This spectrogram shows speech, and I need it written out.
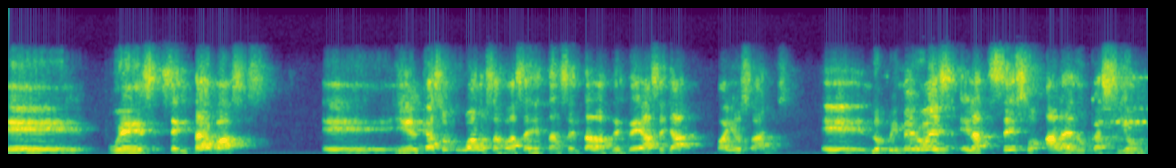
eh, pues sentar bases. Eh, y en el caso cubano esas bases están sentadas desde hace ya varios años. Eh, lo primero es el acceso a la educación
